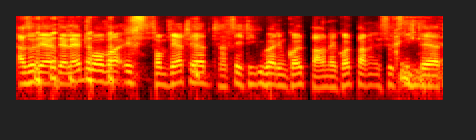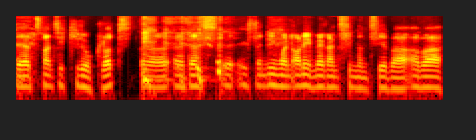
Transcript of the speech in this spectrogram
Also der, der Land Rover ist vom Wert her tatsächlich über dem Goldbarren. Der Goldbarren ist jetzt nicht der, der 20 Kilo Klotz. Äh, äh, das äh, ist dann irgendwann auch nicht mehr ganz finanzierbar. Aber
